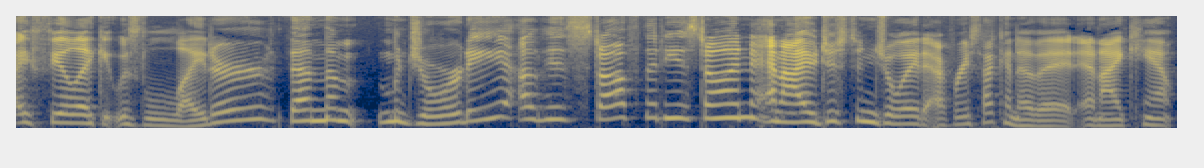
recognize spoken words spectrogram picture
I feel like it was lighter than the majority of his stuff that he's done, and I just enjoyed every second of it. And I can't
